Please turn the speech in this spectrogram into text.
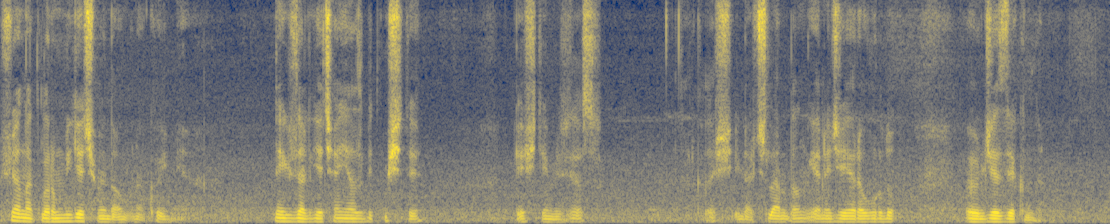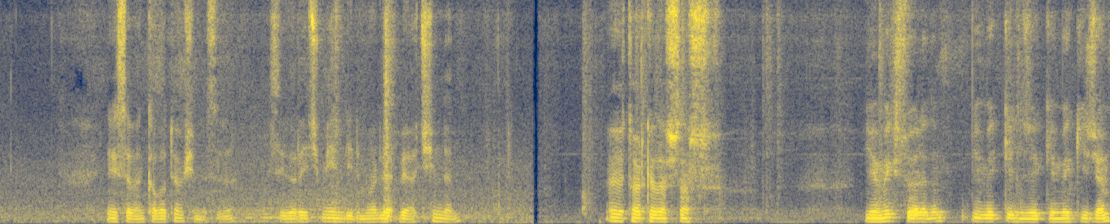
Şu yanaklarım bir geçmedi amına koyayım ya. Ne güzel geçen yaz bitmişti. Geçtiğimiz yaz. Arkadaş ilaçlardan gene ciğere vurdu. Öleceğiz yakında. Neyse ben kapatıyorum şimdi size. Sigara içmeyin dedim öyle bir açayım dedim. Evet arkadaşlar. Yemek söyledim. Yemek gelecek, yemek yiyeceğim.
